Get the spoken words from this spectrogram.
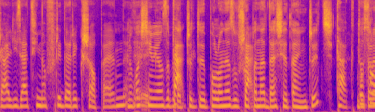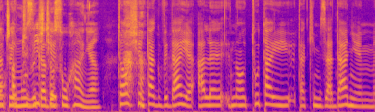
realizacji no Fryderyk Chopin. No właśnie miałam zapytać, tak. czy polonezów tak. Chopina da się tańczyć? Tak. To Bo to raczej muzyka do słuchania. To się tak wydaje, ale no tutaj takim zadaniem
